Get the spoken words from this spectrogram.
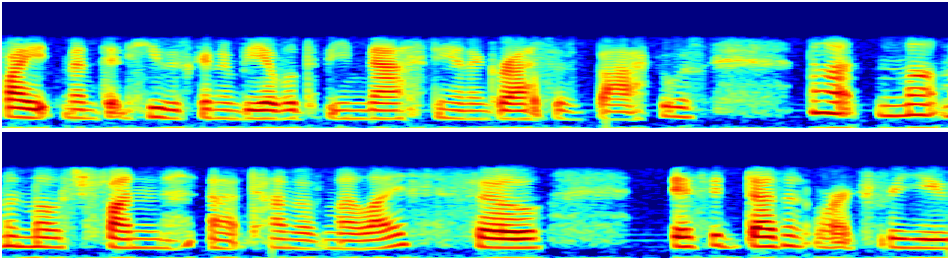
fight meant that he was going to be able to be nasty and aggressive back. It was not not my most fun uh, time of my life. So if it doesn't work for you,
